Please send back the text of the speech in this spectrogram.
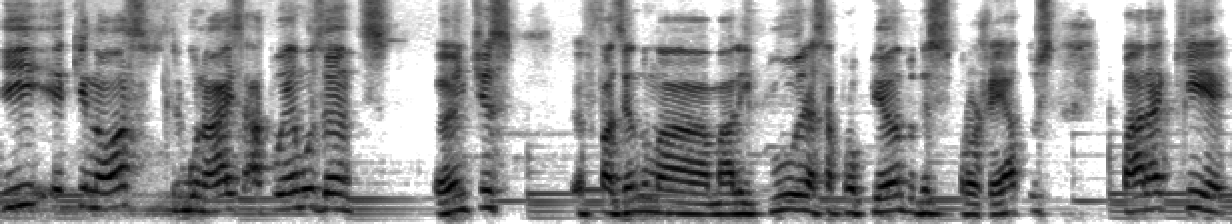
e que nós, tribunais, atuemos antes, antes fazendo uma, uma leitura, se apropriando desses projetos para que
